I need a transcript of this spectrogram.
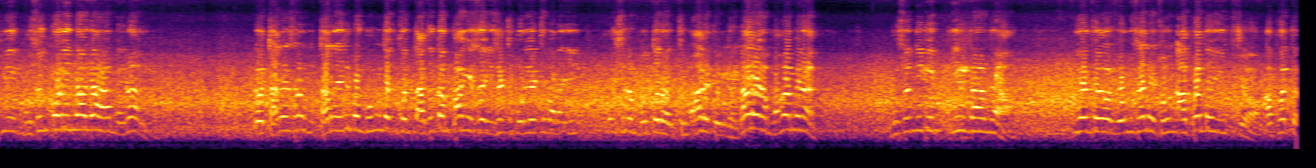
이게 무슨 꼴이 나냐 하면은, 그 다른 사람, 다른 일반 국민들 좀 따뜻한 방에서 있을지 모르겠지만, 이 보시는 분들은 좀 알아야 됩니다. 나라가 망하면은 무슨 일이 일어나냐? 저 용산에 좋은 아파트 있죠? 아파트.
